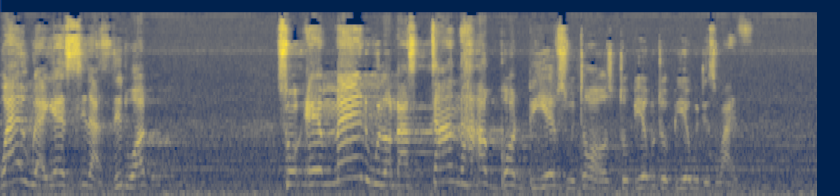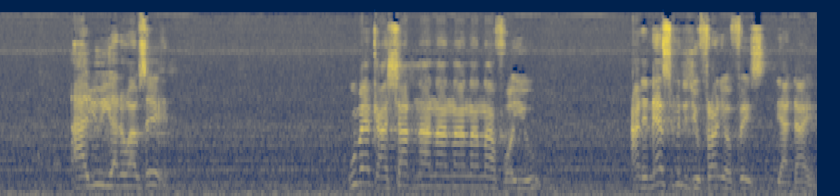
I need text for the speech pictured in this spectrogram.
while we are yet sinners, did what? So a man will understand how God behaves with us to be able to behave with his wife. Are you hearing what I'm saying? Women can shout na na na na na for you, and the next minute you frown your face, they are dying.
